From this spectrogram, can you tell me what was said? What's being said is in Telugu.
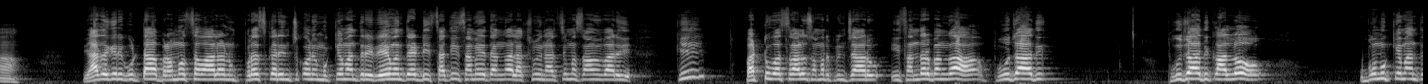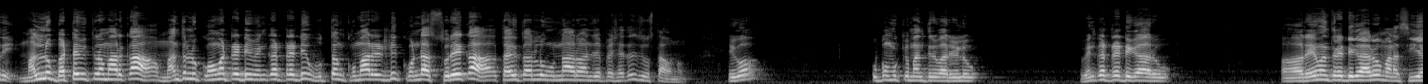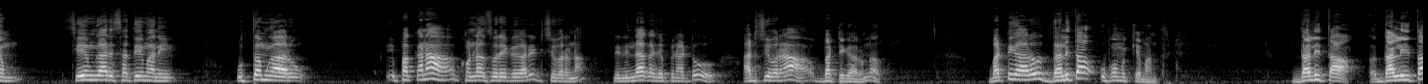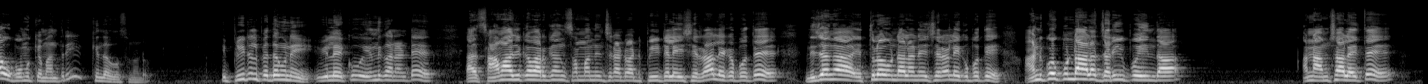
యాదగిరిగుట్ట యాదగిరి గుట్ట బ్రహ్మోత్సవాలను పురస్కరించుకొని ముఖ్యమంత్రి రేవంత్ రెడ్డి సతీ సమేతంగా లక్ష్మీ నరసింహస్వామి వారికి పట్టు వస్త్రాలు సమర్పించారు. ఈ సందర్భంగా పూజాది పూజాధికాల్లో ఉప ముఖ్యమంత్రి మల్లు భట్ట విక్రమార్క మంత్రులు కోమటిరెడ్డి వెంకటరెడ్డి ఉత్తమ్ కుమార్ రెడ్డి కొండా సురేఖ తదితరులు ఉన్నారు అని చెప్పేసి అయితే చూస్తూ ఉన్నాం. ఇగో ఉప ముఖ్యమంత్రి వర్యులు వెంకటరెడ్డి గారు రేవంత్ రెడ్డి గారు మన సీఎం సీఎం గారి సతీమణి ఉత్తమ్ గారు ఈ పక్కన కొండా సురేఖ గారు ఇటు చివరన. నేను ఇందాక చెప్పినట్టు అటు చివరన భట్టి గారు ఉన్నారు. భట్టి గారు దళిత ఉప ముఖ్యమంత్రి. దళిత దళిత ఉప ముఖ్యమంత్రి కింద కూర్చున్నాడు. ఈ పీటలు పెద్దగా ఉన్నాయి. వీళ్ళకు ఎందుకనంటే ఆ సామాజిక వర్గానికి సంబంధించినటువంటి పీటలు వేసిర్రా లేకపోతే నిజంగా ఎత్తులో ఉండాలని వేసిరా లేకపోతే అనుకోకుండా అలా జరిగిపోయిందా అన్న అంశాలు అయితే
